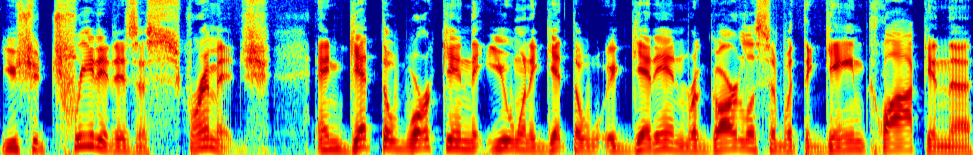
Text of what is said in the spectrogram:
you should treat it as a scrimmage and get the work in that you want to get the get in, regardless of what the game clock and the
